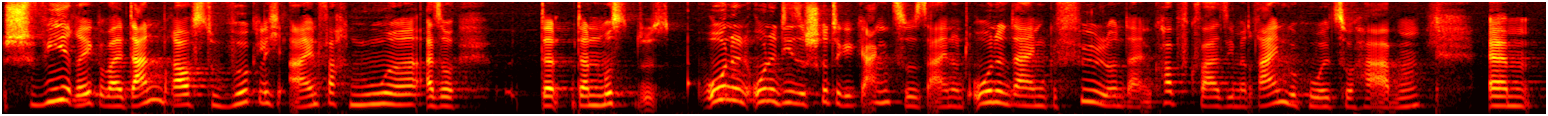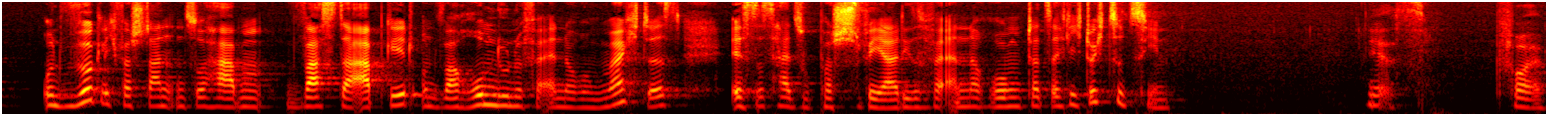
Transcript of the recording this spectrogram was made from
schwierig, weil dann brauchst du wirklich einfach nur, also dann, dann musst du, ohne, ohne diese Schritte gegangen zu sein und ohne dein Gefühl und deinen Kopf quasi mit reingeholt zu haben ähm, und wirklich verstanden zu haben, was da abgeht und warum du eine Veränderung möchtest, ist es halt super schwer, diese Veränderung tatsächlich durchzuziehen. Yes. Voll.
